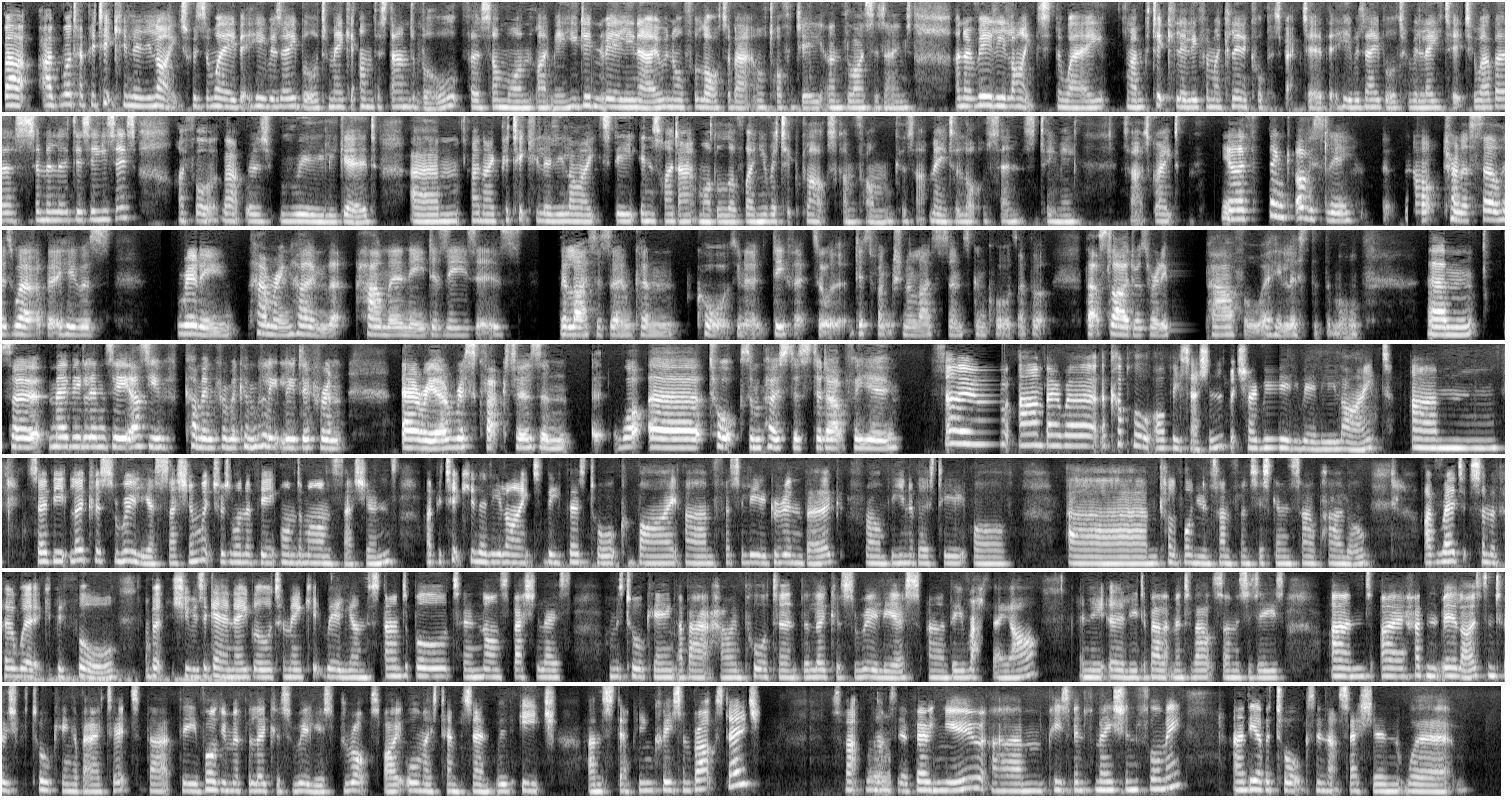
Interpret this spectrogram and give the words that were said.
But I, what I particularly liked was the way that he was able to make it understandable for someone like me who didn't really know an awful lot about autophagy and lysosomes. And I really liked the way, um, particularly from my clinical perspective, that he was able to relate it to other similar diseases. I thought that was really good. Um, and I particularly liked the inside out model of where neuritic plaques come from because that made a lot of sense to me. So that's great. Yeah, I think obviously not trying to sell his work, but he was really hammering home that how many diseases the lysosome can cause, you know, defects or dysfunctional lysosomes can cause. I thought that slide was really powerful where he listed them all. Um, so maybe Lindsay, as you're coming from a completely different area, risk factors, and what uh, talks and posters stood out for you? So um, there were a couple of these sessions which I really, really liked. Um, so the locus coeruleus session, which was one of the on-demand sessions, I particularly liked the first talk by um, Professor Leah Grinberg from the University of um, California in San Francisco and Sao Paulo. I've read some of her work before, but she was again able to make it really understandable to non-specialists I was talking about how important the locus coeruleus and the raphe are in the early development of Alzheimer's disease. And I hadn't realised until she was talking about it that the volume of the locus coeruleus drops by almost 10% with each um, step increase in Braak stage. So that, that was a very new um, piece of information for me. And the other talks in that session were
